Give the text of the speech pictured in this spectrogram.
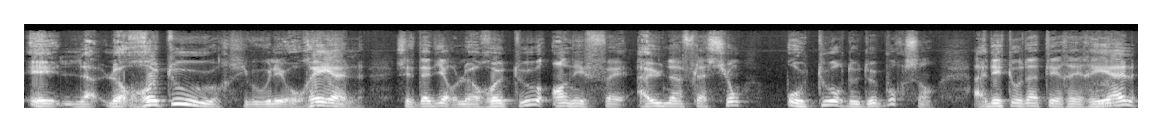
Et le retour, si vous voulez, au réel, c'est-à-dire le retour, en effet, à une inflation autour de 2%, à des taux d'intérêt réels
